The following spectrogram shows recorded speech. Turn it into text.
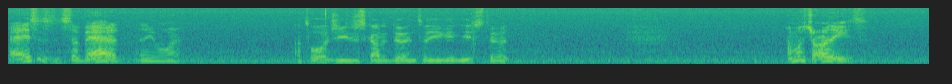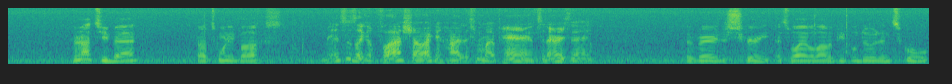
Hey, this isn't so bad anymore. I told you. You just gotta do it until you get used to it. How much are these? They're not too bad. About 20 bucks. Man, this is like a flash shop. I can hide this from my parents and everything. They're very discreet. That's why a lot of people do it in school.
